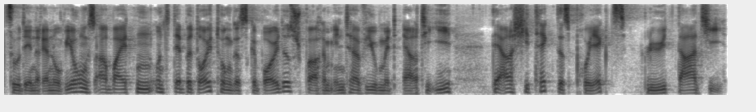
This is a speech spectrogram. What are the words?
Zu den Renovierungsarbeiten und der Bedeutung des Gebäudes sprach im Interview mit RTI der Architekt des Projekts Lü Daji.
